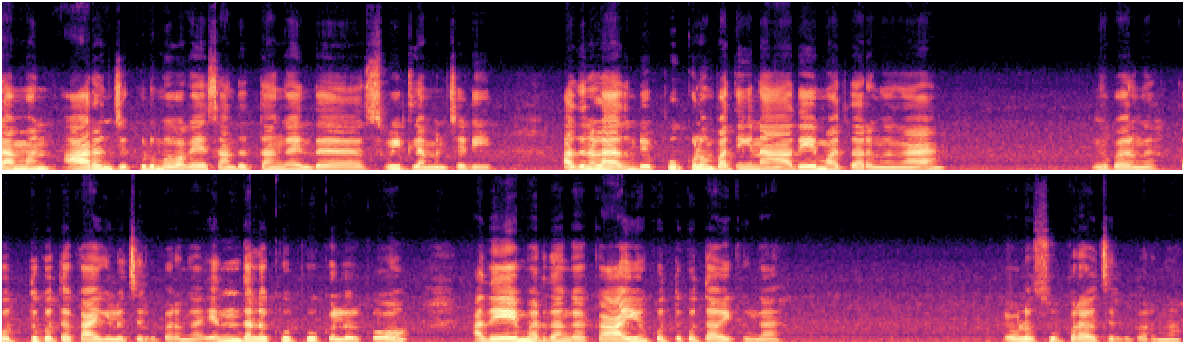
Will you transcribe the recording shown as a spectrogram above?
லெமன் ஆரஞ்சு குடும்ப வகையை சார்ந்தது தாங்க இந்த ஸ்வீட் லெமன் செடி. அதனால் அதனுடைய பூக்களும் பார்த்தீங்கன்னா அதே மாதிரி தான் இருங்குங்க இங்கே பாருங்கள் கொத்து கொத்தாக காய்கள் வச்சுருக்கு பாருங்கள் எந்த அளவுக்கு பூக்கள் இருக்கோ அதே மாதிரி தாங்க காயும் கொத்து கொத்தாக வைக்குங்க. எவ்வளோ சூப்பராக வச்சுருக்கு பாருங்கள்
